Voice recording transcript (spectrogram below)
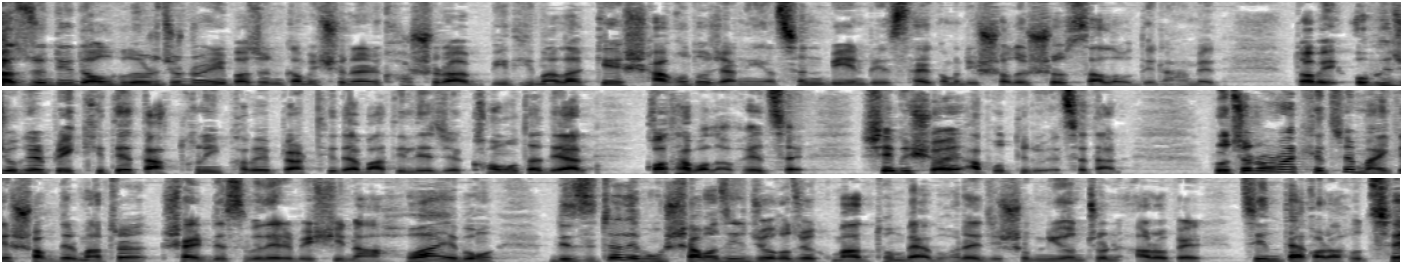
রাজনৈতিক দলগুলোর জন্য নির্বাচন কমিশনের খসড়া বিধিমালাকে স্বাগত জানিয়েছেন বিএনপি স্থায়ী কমিটির সদস্য সালাউদ্দিন আহমেদ। তবে অভিযোগের প্রেক্ষিতে তাৎক্ষণিকভাবে প্রার্থীতা বাতিলে যে ক্ষমতা দেওয়ার কথা বলা হয়েছে, সে বিষয়ে আপত্তি রয়েছে তার। প্রচারণার ক্ষেত্রে মাইকের শব্দের মাত্রা ষাট ডেসিবেলের বেশি না হওয়া এবং ডিজিটাল এবং সামাজিক যোগাযোগ মাধ্যম ব্যবহারে যেসব নিয়ন্ত্রণ আরোপের চিন্তা করা হচ্ছে,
